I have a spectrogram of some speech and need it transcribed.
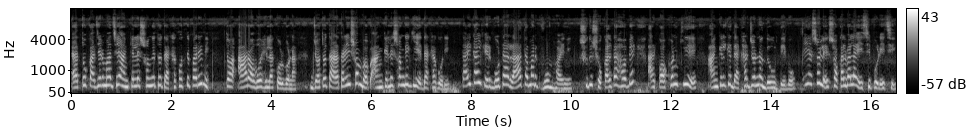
এত কাজের মাঝে আঙ্কেলের সঙ্গে তো দেখা করতে পারিনি। তো আর অবহেলা করব না। যত তাড়াতাড়ি সম্ভব আঙ্কেলের সঙ্গে গিয়ে দেখা করি। তাই কালকের গোটা রাত আমার ঘুম হয়নি। শুধু সকালটা হবে আর কখন গিয়ে আঙ্কেলকে দেখার জন্য দৌড় দেব। এই আসলে সকালবেলা এসে পড়েছি।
